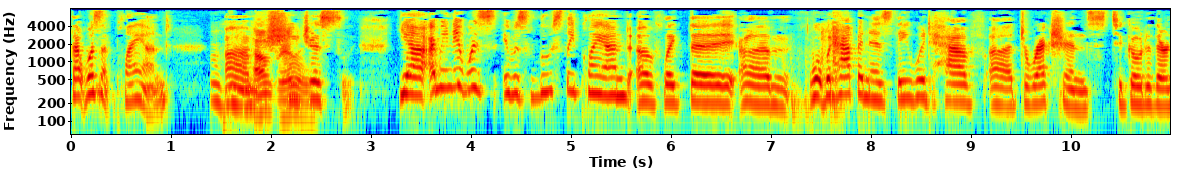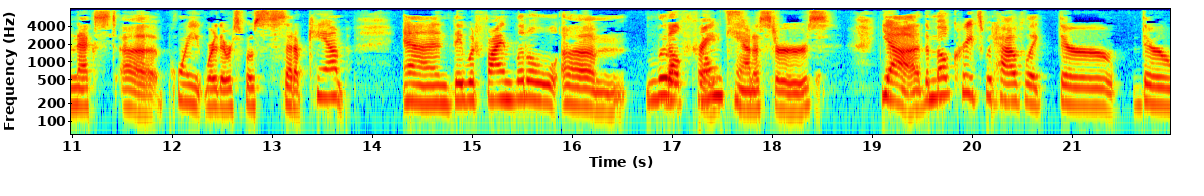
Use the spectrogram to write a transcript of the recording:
that wasn't planned. Um, Oh, she just, yeah, I mean, it was, it was loosely planned of like the, um, what would happen is they would have, uh, directions to go to their next, uh, point where they were supposed to set up camp and they would find little, um, little Milk film crates. canisters. Yeah, the milk crates would have like their their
